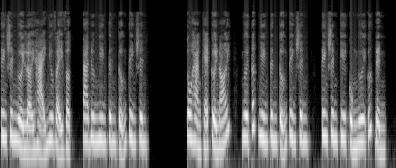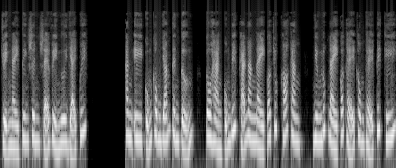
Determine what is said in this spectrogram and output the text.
tiên sinh người lợi hại như vậy vật, ta đương nhiên tin tưởng tiên sinh. Tô Hàng khẽ cười nói, ngươi tất nhiên tin tưởng tiên sinh, tiên sinh kia cùng ngươi ước định, chuyện này tiên sinh sẽ vì ngươi giải quyết. Thanh y cũng không dám tin tưởng, Tô Hàng cũng biết khả năng này có chút khó khăn, nhưng lúc này có thể không thể tiết khí,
